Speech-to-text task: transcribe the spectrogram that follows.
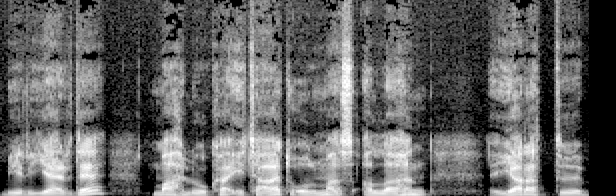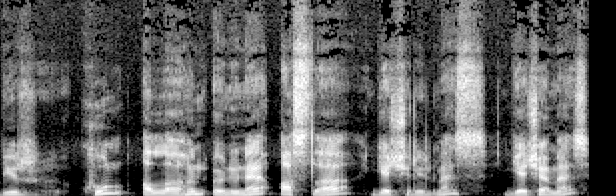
bir yerde mahluka itaat olmaz. Allah'ın yarattığı bir kul Allah'ın önüne asla geçirilmez, geçemez.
